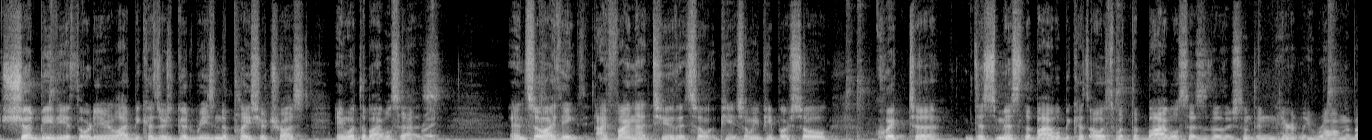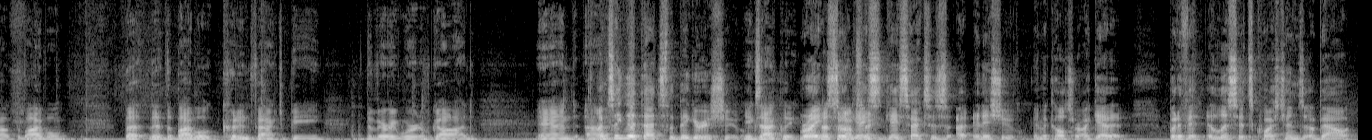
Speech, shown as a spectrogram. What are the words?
should be the authority in your life because there's good reason to place your trust in what the Bible says. Right. And so I think I find that too that so so many people are so quick to dismiss the Bible because oh it's what the Bible says as though there's something inherently wrong about the Bible, but that the Bible could in fact be the very Word of God. And uh, I'm saying that that's the bigger issue. exactly Right? That's so what I'm gay, saying. gay sex is an issue in the culture. I get it. But if it elicits questions about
